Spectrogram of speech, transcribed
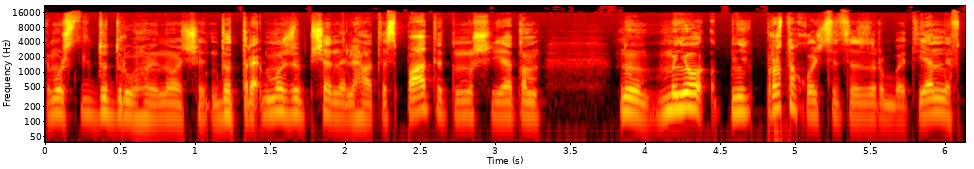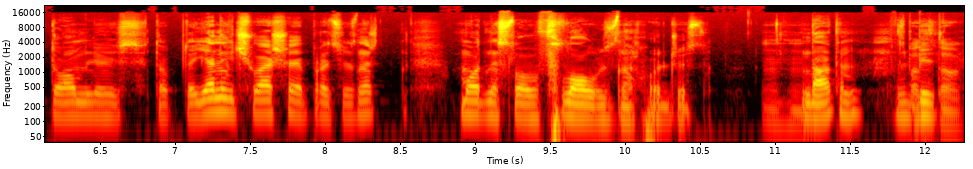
я можу до другої ночі, до тре... можу ще не лягати спати, тому що я там. Ну, мені просто хочеться це зробити. Я не втомлююсь. Тобто я не відчуваю, що я працюю. Знаєш, модне слово flow знаходжусь. Uh-huh. Да, там, в потокі.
